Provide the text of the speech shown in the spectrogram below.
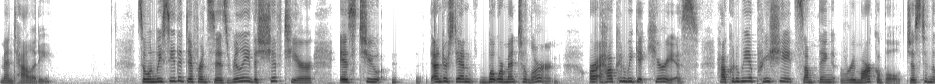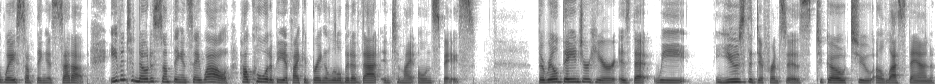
mentality. So when we see the differences, really the shift here is to understand what we're meant to learn. Or how can we get curious? How can we appreciate something remarkable just in the way something is set up? Even to notice something and say, wow, how cool would it be if I could bring a little bit of that into my own space? The real danger here is that we use the differences to go to a less than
